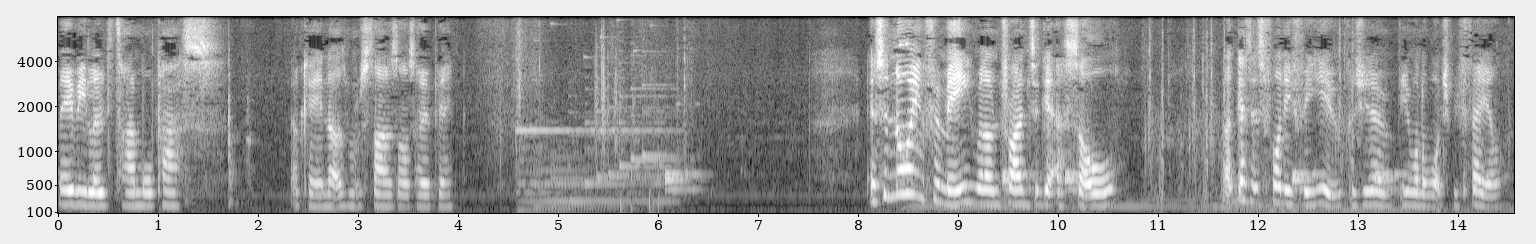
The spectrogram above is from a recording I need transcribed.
Maybe loads of time will pass. Okay, not as much time as I was hoping. It's annoying for me when I'm trying to get a soul. I guess it's funny for you because you don't you want to watch me fail.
